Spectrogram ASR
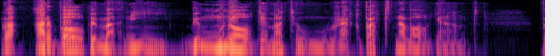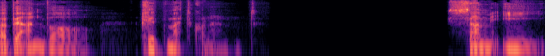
و ارباب معنی به منادمت او رقبت نمایند و به انواع خدمت کنند. سمعی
